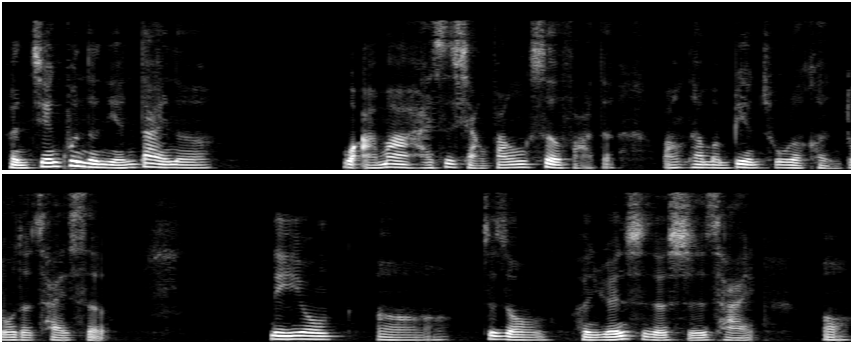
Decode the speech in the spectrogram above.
很艰困的年代呢，我阿嬷还是想方设法的帮他们变出了很多的菜色，利用呃这种很原始的食材哦，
